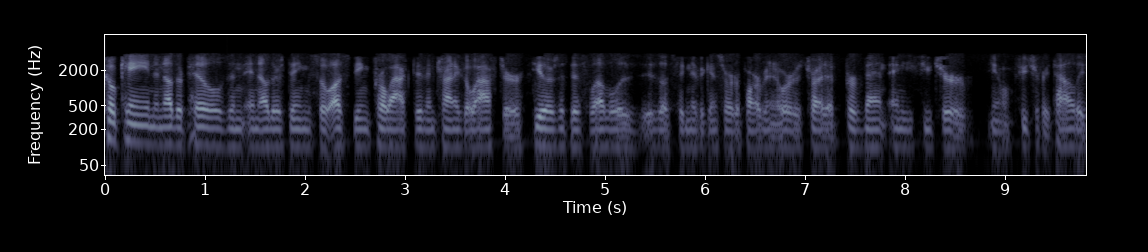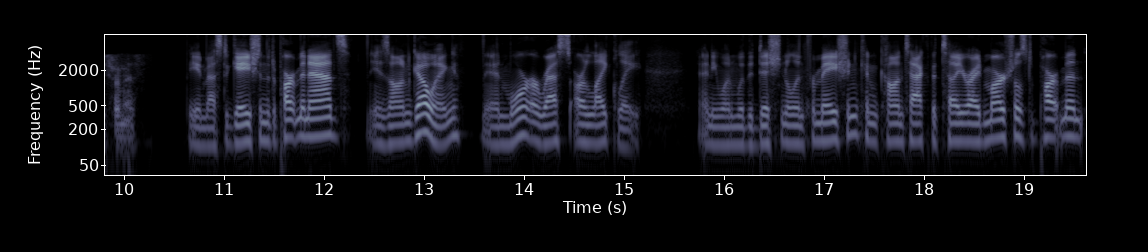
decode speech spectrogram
cocaine and other pills and, and other things. So us being proactive and trying to go after dealers at this level is, is a significant sort of department in order to try to prevent any future, you know, future fatalities from this. The investigation, the department adds, is ongoing, and more arrests are likely. Anyone with additional information can contact the Telluride Marshal's Department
